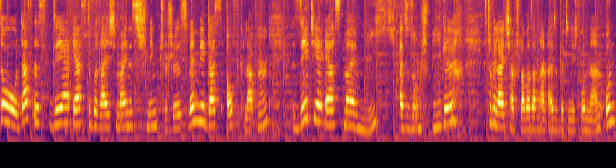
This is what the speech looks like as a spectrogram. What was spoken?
So, das ist der erste Bereich meines Schminktisches. Wenn wir das aufklappen, seht ihr erstmal mich, also so im Spiegel. Es tut mir leid, ich habe Schlabbersachen an, also bitte nicht wundern. Und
